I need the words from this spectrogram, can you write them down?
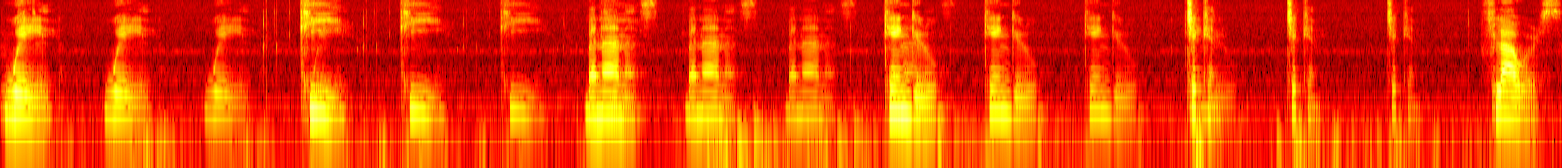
Whale. Whale. Whale. Key. Key. Key. Bananas. Bananas. Bananas. Kangaroo. Kangaroo. Kangaroo. Chicken. Chicken. Chicken. Flowers.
